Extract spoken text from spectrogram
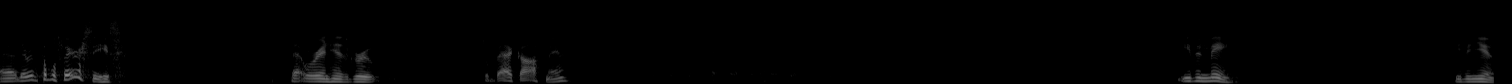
uh, there was a couple Pharisees that were in his group. So back off, man. Even me even you.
